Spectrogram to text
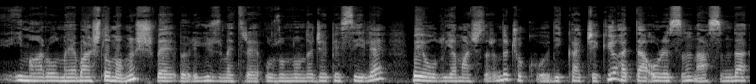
imar olmaya başlamamış ve böyle 100 metre uzunluğunda cephesiyle Beyoğlu yamaçlarında çok dikkat çekiyor. Hatta orasının aslında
